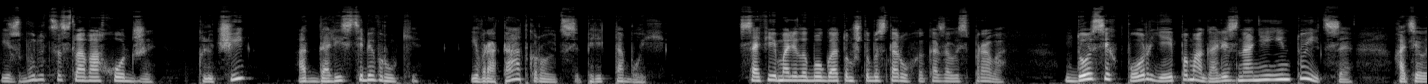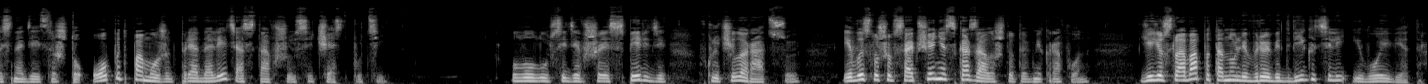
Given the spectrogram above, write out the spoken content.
и сбудутся слова Ходжи. Ключи отдались тебе в руки, и врата откроются перед тобой. София молила Бога о том, чтобы старуха оказалась права. До сих пор ей помогали знания и интуиция. Хотелось надеяться, что опыт поможет преодолеть оставшуюся часть пути. Лулу, сидевшая спереди, включила рацию и, выслушав сообщение, сказала что-то в микрофон — ее слова потонули в реве двигателей и вое ветра.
